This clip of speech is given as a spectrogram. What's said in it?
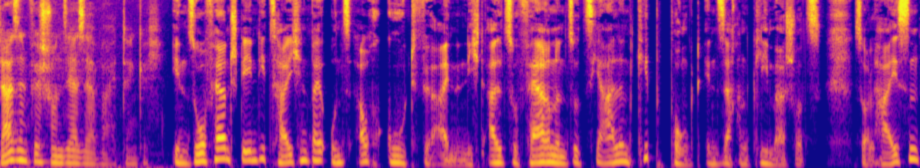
da sind wir schon sehr, sehr weit, denke ich. Insofern stehen die Zeichen bei uns auch gut für einen nicht allzu fernen sozialen Kipppunkt in Sachen Klimaschutz. Soll heißen,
